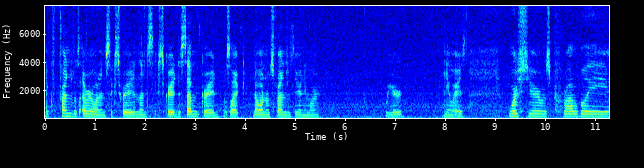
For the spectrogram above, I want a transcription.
like friends with everyone in sixth grade, and then sixth grade to seventh grade was like no one was friends with you anymore. Weird. Anyways, worst year was probably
